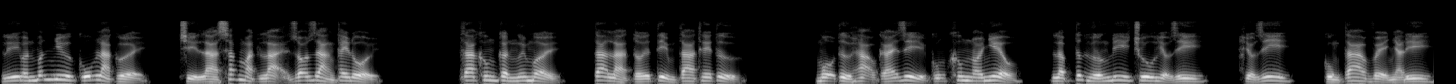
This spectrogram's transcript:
Lý Huấn vẫn như cũ là cười, chỉ là sắc mặt lại rõ ràng thay đổi. Ta không cần ngươi mời, ta là tới tìm ta thê tử. Mộ tử hạo cái gì cũng không nói nhiều, lập tức hướng đi Chu Hiểu Di, Hiểu Di, cùng ta về nhà đi.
